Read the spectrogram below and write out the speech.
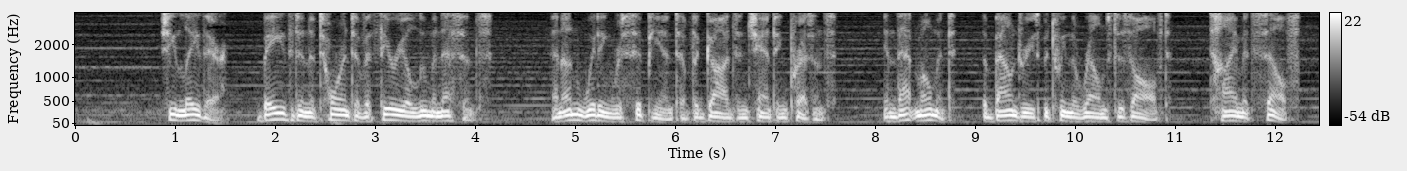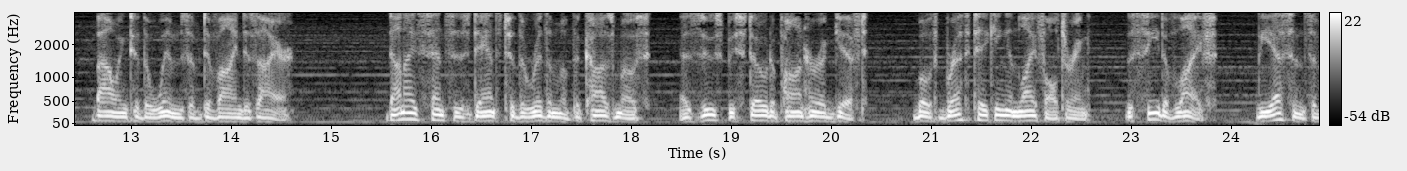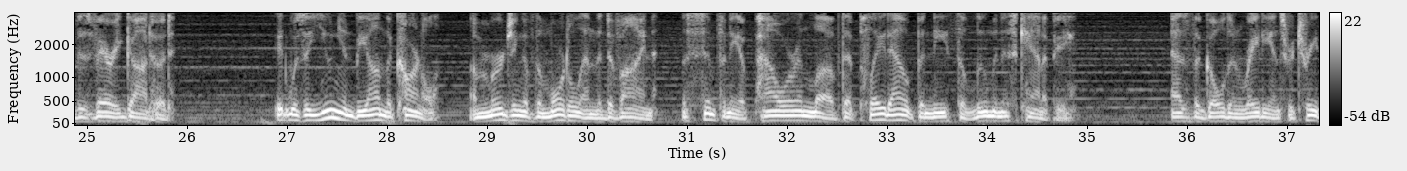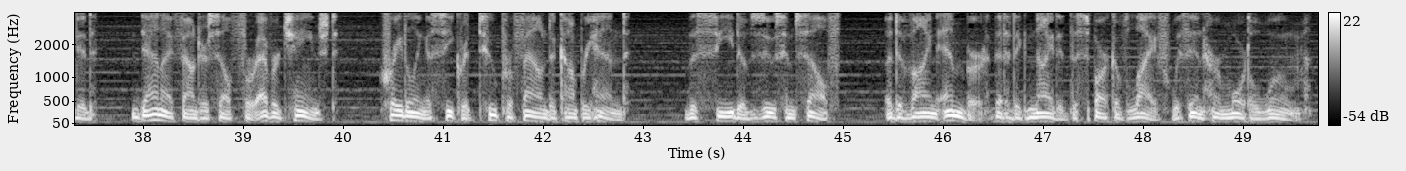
She lay there, bathed in a torrent of ethereal luminescence, an unwitting recipient of the god's enchanting presence. In that moment, the boundaries between the realms dissolved, time itself bowing to the whims of divine desire. Danae's senses danced to the rhythm of the cosmos as Zeus bestowed upon her a gift, both breathtaking and life altering, the seed of life, the essence of his very godhood. It was a union beyond the carnal, a merging of the mortal and the divine, a symphony of power and love that played out beneath the luminous canopy. As the golden radiance retreated, Danae found herself forever changed, cradling a secret too profound to comprehend the seed of Zeus himself, a divine ember that had ignited the spark of life within her mortal womb.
